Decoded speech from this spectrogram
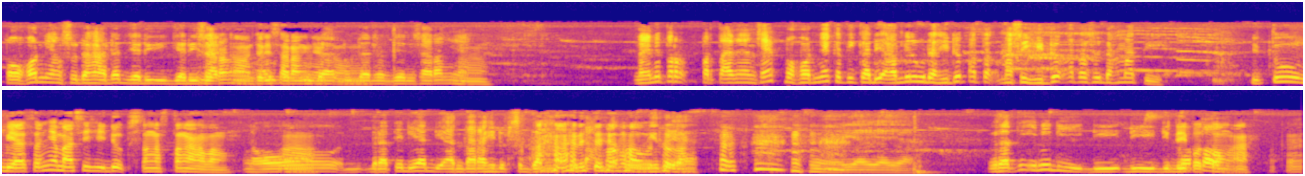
pohon yang sudah ada jadi jadi Iya, sarang ah, jadi udah- sarangnya udah, udah jadi sarangnya. Hmm. Nah ini per- pertanyaan saya pohonnya ketika diambil udah hidup atau masih hidup atau sudah mati? itu biasanya masih hidup setengah-setengah bang Oh, berarti dia di antara hidup segan Ah, dan dia tak mau mau, gitu ya. Iya iya iya. Berarti ini di di di dipotong dipotong, ah pakai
